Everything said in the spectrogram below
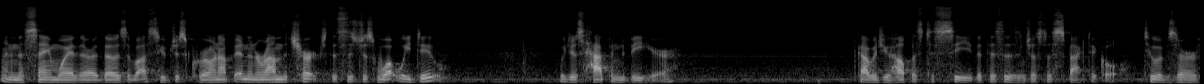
And in the same way, there are those of us who've just grown up in and around the church. This is just what we do. We just happen to be here. God, would you help us to see that this isn't just a spectacle to observe?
